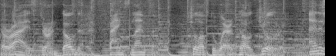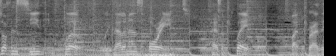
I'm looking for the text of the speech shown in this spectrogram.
her eyes turn golden and fangs lengthen. She loves to wear gold jewelry and is often seen in clothes with elements orient. Has a playful but rather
